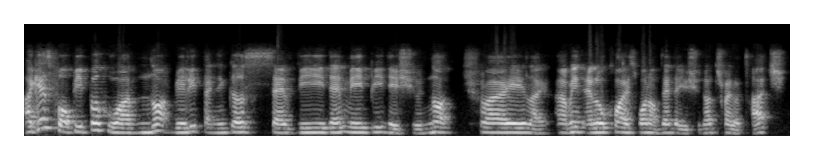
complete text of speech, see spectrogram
I guess for people who are not really technical savvy, then maybe they should not try. Like I mean, Eloqua is one of them that you should not try to touch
